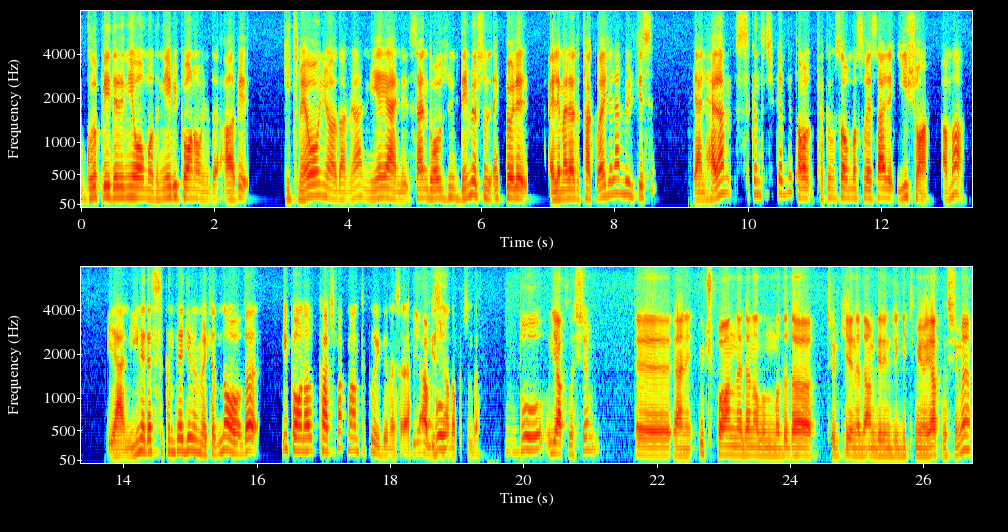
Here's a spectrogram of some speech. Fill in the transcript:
grup lideri niye olmadı, niye bir puan oynadı? Abi gitmeye oynuyor adam ya. Niye yani? Sen doğru düzgün gidemiyorsun. Hep böyle elemelerde taklaya gelen bir ülkesin. Yani her an sıkıntı çıkabilir. Tamam takım savunması vesaire iyi şu an ama yani yine de sıkıntıya girmemek adına orada bir puan alıp kaçmak mantıklıydı mesela. Ya bu, maçında. Bu yaklaşım e, yani 3 puan neden alınmadı da Türkiye neden birinci gitmiyor yaklaşımı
